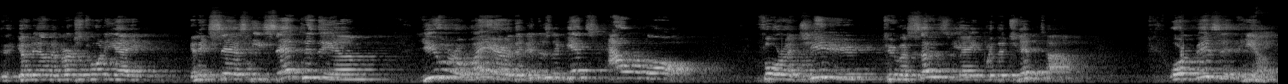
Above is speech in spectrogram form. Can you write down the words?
to go down to verse 28. And it says, He said to them, You are aware that it is against our law for a Jew to associate with a Gentile or visit him.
